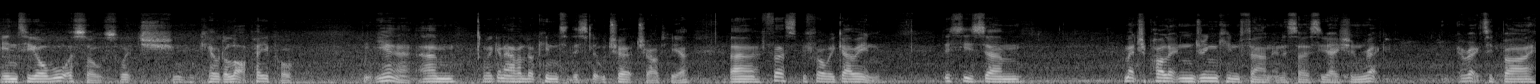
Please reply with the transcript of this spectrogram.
into your water source, which killed a lot of people. Yeah, um, we're going to have a look into this little churchyard here. Uh, first, before we go in, this is um, Metropolitan Drinking Fountain Association, erected by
